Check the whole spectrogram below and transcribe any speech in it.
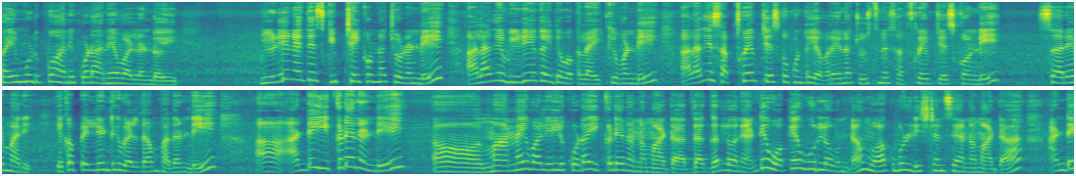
పై ముడుపు అని కూడా అనేవాళ్ళండు వీడియోని అయితే స్కిప్ చేయకుండా చూడండి. అలాగే వీడియోకి అయితే ఒక లైక్ ఇవ్వండి. అలాగే సబ్స్క్రైబ్ చేసుకోకుండా ఎవరైనా చూస్తుంటే సబ్స్క్రైబ్ చేసుకోండి. సరే మరి ఇక పెళ్ళింటికి వెళ్దాం పదండి. అంటే ఇక్కడేనండి. మా అన్నయ్య వాళ్ళ ఇల్లు కూడా ఇక్కడేనన్నమాట దగ్గరలోనే. అంటే ఒకే ఊర్లో ఉంటాం వాకబుల్ డిస్టెన్సే అన్నమాట. అంటే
